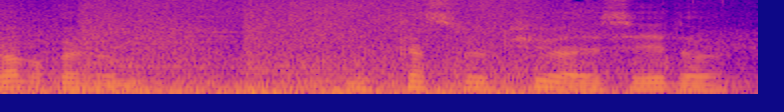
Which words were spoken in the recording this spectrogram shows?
Sais pas pourquoi je me casse le cul à essayer de...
